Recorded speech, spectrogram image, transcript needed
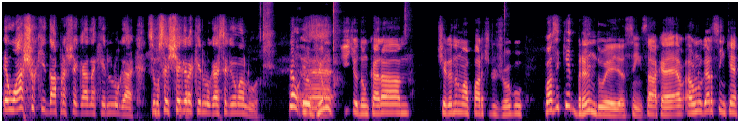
eu acho que dá para chegar naquele lugar. Se você chega naquele lugar, você ganha uma lua. Não, eu é... vi um vídeo de um cara chegando numa parte do jogo, quase quebrando ele, assim, saca? É, é um lugar assim que é.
